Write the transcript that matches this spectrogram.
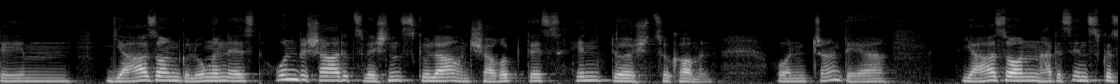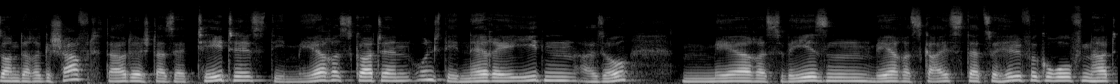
dem Jason gelungen ist, unbeschadet zwischen Skylla und Charybdis hindurchzukommen. Und äh, der Jason hat es insbesondere geschafft, dadurch, dass er Tethys, die Meeresgöttin, und die Nereiden, also Meereswesen, Meeresgeister, zu Hilfe gerufen hat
